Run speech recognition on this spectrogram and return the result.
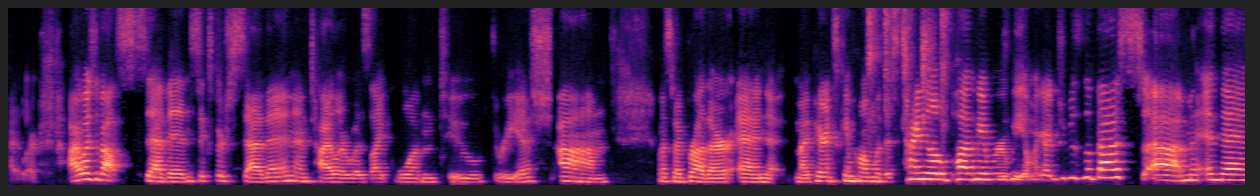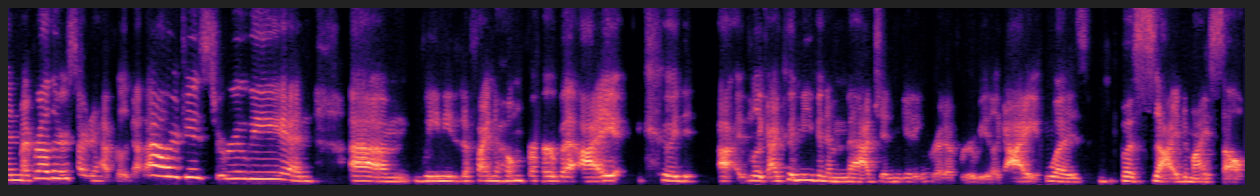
Tyler? I was about seven, six or seven, and Tyler was like one, two, three ish. Um, was my brother, and my parents came home with this tiny little pug named Ruby. Oh my god, she was the best. Um, and then my brother started to have really bad allergies to Ruby, and um, we needed to find a home for her. But I could. I, like I couldn't even imagine getting rid of Ruby. Like I was beside myself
